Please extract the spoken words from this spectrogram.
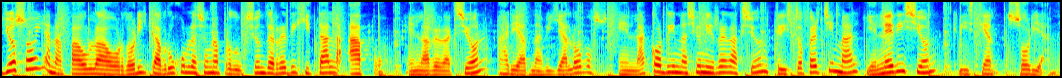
Yo soy Ana Paula Ordorica. Brújula es una producción de Red Digital APO. En la redacción, Ariadna Villalobos. En la coordinación y redacción, Christopher Chimal. Y en la edición, Cristian Soriano.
